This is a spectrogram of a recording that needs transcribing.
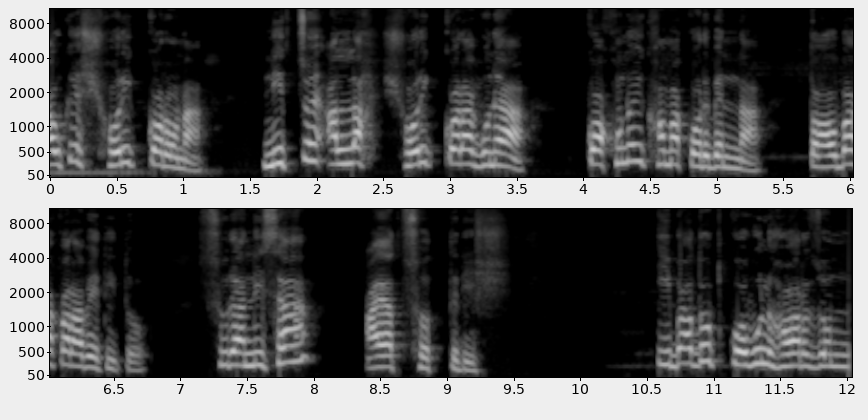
কাউকে শরিক করো না। নিশ্চয় আল্লাহ শরিক করা গুণা কখনোই ক্ষমা করবেন না। তওবা করা ব্যতীত। সুরানিসা আয়াত ছত্রিশ। ইবাদত কবুল হওয়ার জন্য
